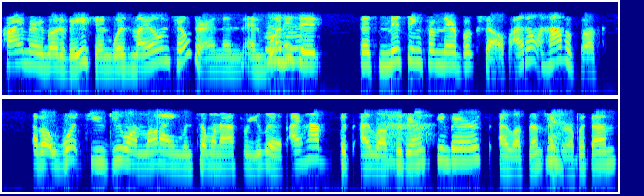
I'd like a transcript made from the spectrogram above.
primary motivation was my own children and and what is Mhm. it that's missing from their bookshelf? I don't have a book about what do you do online when someone asks where you live. I have the I love the Berenstain Bears. I love them. I grew up with them.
